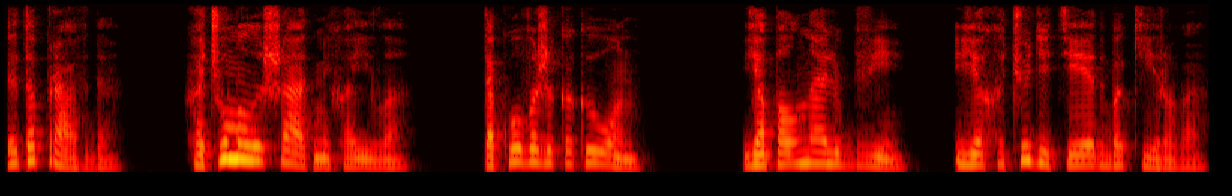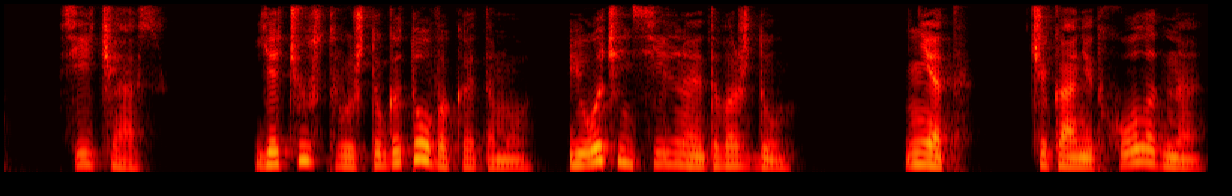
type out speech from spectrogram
«Это правда. Хочу малыша от Михаила. Такого же, как и он. Я полна любви, и я хочу детей от Бакирова. Сейчас. Я чувствую, что готова к этому, и очень сильно этого жду». «Нет», Чеканит холодно,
